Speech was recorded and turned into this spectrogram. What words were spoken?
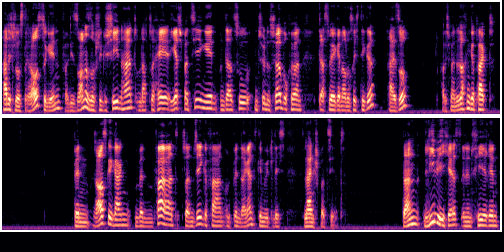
hatte ich Lust rauszugehen, weil die Sonne so schön geschieden hat und dachte, hey, jetzt spazieren gehen und dazu ein schönes Hörbuch hören, das wäre genau das Richtige. Also habe ich meine Sachen gepackt, bin rausgegangen, bin mit dem Fahrrad zu einem See gefahren und bin da ganz gemütlich lang spaziert. Dann liebe ich es, in den Ferien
